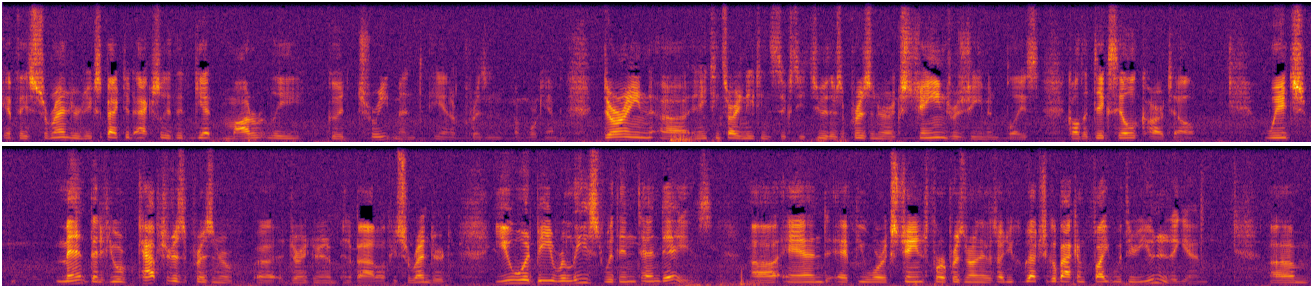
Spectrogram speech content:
if they surrendered, expected actually to get moderately good treatment in a prison of war camp. During, uh, in 18, starting in 1862, there's a prisoner exchange regime in place called the Dix Hill Cartel, which meant that if you were captured as a prisoner uh, during in a, in a, battle, if you surrendered, you would be released within 10 days. Uh, and if you were exchanged for a prisoner on the other side, you could actually go back and fight with your unit again. Um,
